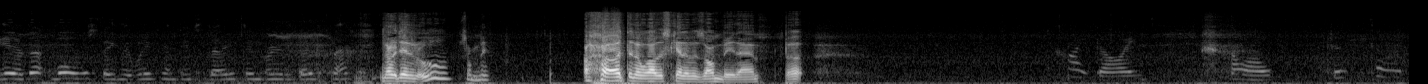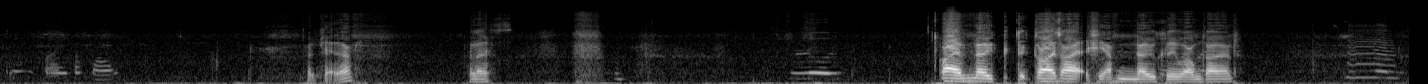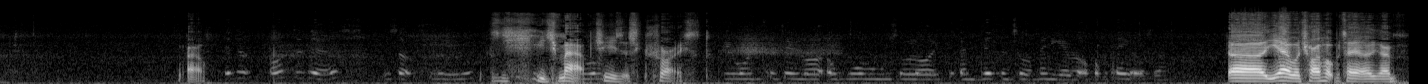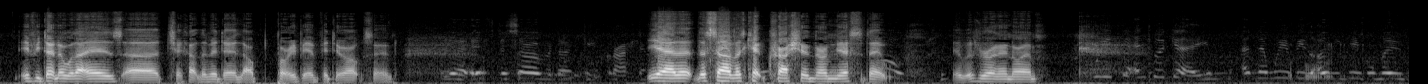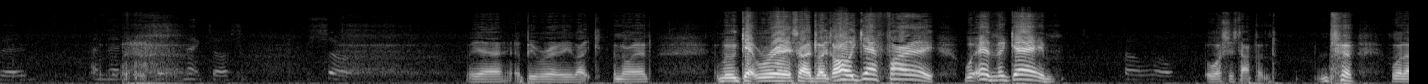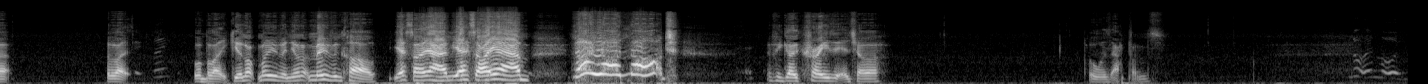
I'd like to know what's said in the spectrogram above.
Yeah, that walls thing that we can do today didn't really go to plan. No, it didn't. Ooh, zombie. I don't know why I was scared of a zombie then, but Hi guys. Hello. Just trying to say hello. okay then. Hello. I have no, guys. I actually have no clue where I'm going. Wow, And then after this, it's up to you. it's a huge map. Jesus Christ. If you want to do like a walls or like a different sort of minigame like potato or something. Uh, yeah, we'll try hot potato again. If you don't know what that is, uh, check out the video. There'll probably be a video out soon. Yeah, if the server don't keep crashing. Yeah, the the servers kept crashing on yesterday. Oh, It was really annoying. we'd get into a game and then we'd be the only people moving and then it would disconnect us. So, Yeah, it'd be really like annoying. We would get really excited, like, oh yeah, finally, we're in the game. oh. What's just happened? we're not. We're like, we'll be like, you're not moving, you're not moving, Carl. Yes, I am. Yes, I am. No, you're not. If we go crazy at each other, always happens. not in like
